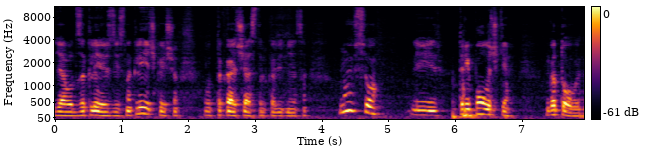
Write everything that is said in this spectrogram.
Я вот заклею здесь наклеечка еще. Вот такая часть только виднеется. Ну и все и три полочки готовы.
